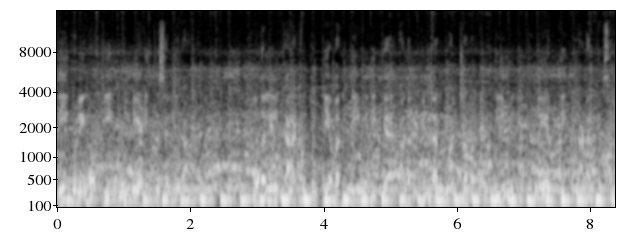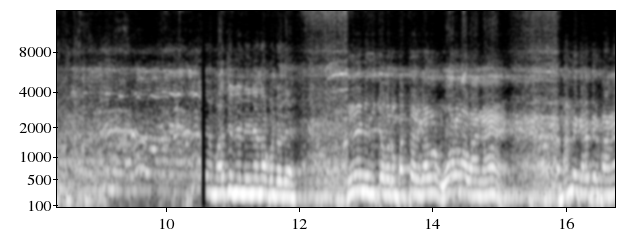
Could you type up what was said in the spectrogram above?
தீகுழி நோக்கி முண்டியடித்து செல்கிறார்கள். முதலில் கரகம் தூக்கியவர் தீ மிதிக்க அதன் பின்னர் மற்றவர்கள் தீ மிதித்து நேர்த்தி கடனை செலுத்தினர். என்ன பண்றது? தீ மிதிக்க வரும் பக்தர்கள் ஓரமா வாங்க. மண்ணு கிளப்பியிருப்பாங்க.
